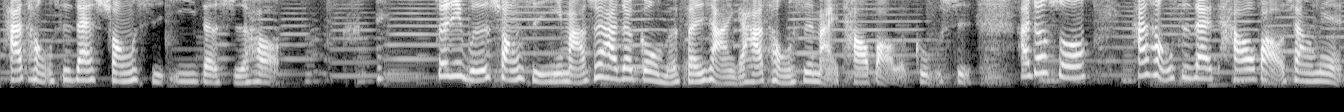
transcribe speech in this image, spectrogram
他同事在双十一的时候。最近不是双十一嘛，所以他就跟我们分享一个他同事买淘宝的故事。他就说，他同事在淘宝上面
